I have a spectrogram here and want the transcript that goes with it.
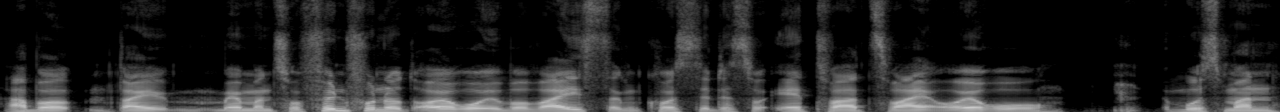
Aber bei, wenn man so 500 Euro überweist, dann kostet es so etwa 2 Euro. Muss man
